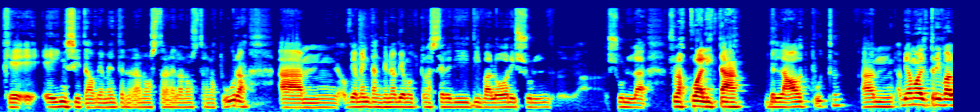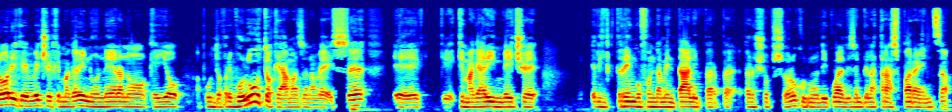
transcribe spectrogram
che è insita ovviamente nella nostra, nella nostra natura. Um, ovviamente anche noi abbiamo tutta una serie di, di valori sul, sul, sulla qualità dell'output. Um, abbiamo altri valori che invece che magari non erano, che io appunto avrei voluto che Amazon avesse, eh, che, che, magari invece ritengo fondamentali per, per, per Shop Circle, uno dei quali ad esempio la trasparenza,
